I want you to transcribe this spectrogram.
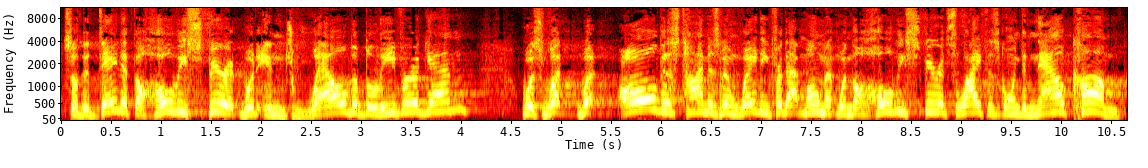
So the day that the Holy Spirit would indwell the believer again was what, what all this time has been waiting for that moment when the Holy Spirit's life is going to now come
